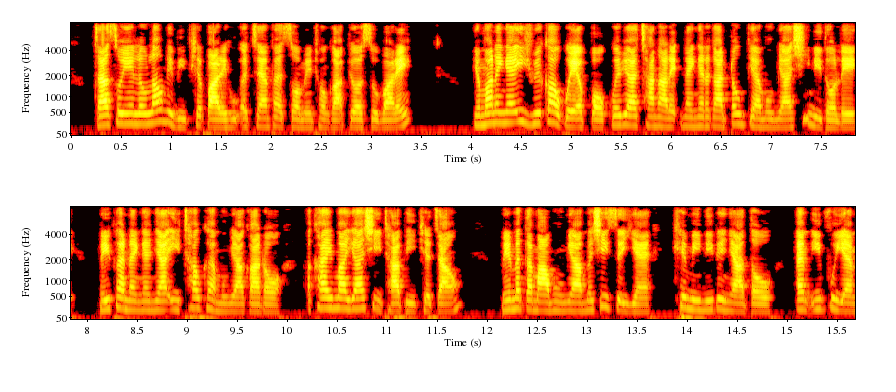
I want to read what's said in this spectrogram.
။ဒါဆိုရင်လုံလောက်နေပြီဖြစ်ပါတယ်ဟုအကြံဖက်စော်မင်းထွန်းကပြောဆိုပါတယ်။မြန်မာနိုင်ငံ၏ရွေးကောက်ပွဲအပေါ်ခွဲပြားခြားနားတဲ့နိုင်ငံတကာတုံ့ပြန်မှုများရှိနေတော့လေမိဖက်နိုင်ငံများ၏ထောက်ခံမှုများကတော့အခိုင်အမာရရှိထားပြီးဖြစ်ကြောင်း မင်းမတမာမှုများမရှိစေရန်ခင်မီနည်းပညာသုံး MEVM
